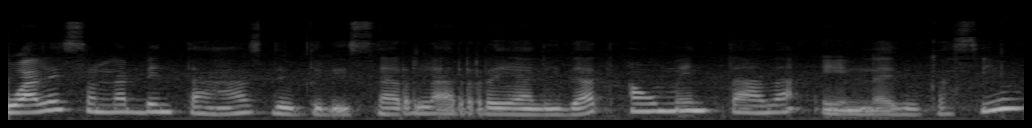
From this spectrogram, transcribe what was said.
¿Cuáles son las ventajas de utilizar la realidad aumentada en la educación?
